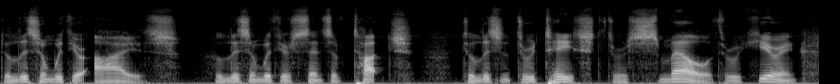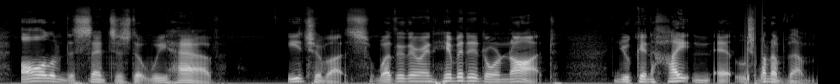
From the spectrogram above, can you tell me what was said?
To listen with your eyes, to listen with your sense of touch, to listen through taste, through smell, through hearing, all of the senses that we have each of us, whether they're inhibited or not, you can heighten at least one of them.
